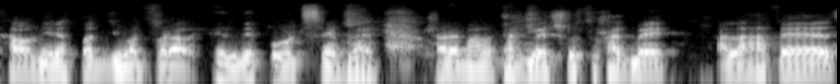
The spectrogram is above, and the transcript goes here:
খাও, নিরাপদ জীবন করাও হেলদি ফুড সেভ লাইফ সবাই ভালো থাকবে, সুস্থ থাকবে। আল্লাহ হাফেজ।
